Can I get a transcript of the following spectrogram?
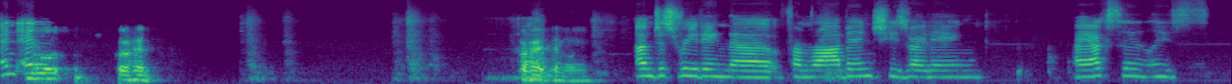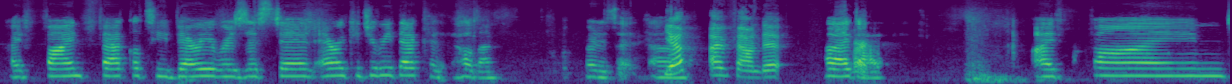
And, and No, Go ahead. Go ahead, Talia. I'm just reading the, from Robin, she's writing, I accidentally, I find faculty very resistant. Erin, could you read that? 'Cause- Hold on. What is it? Um, Yep, I found it. Oh, I got it. I find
